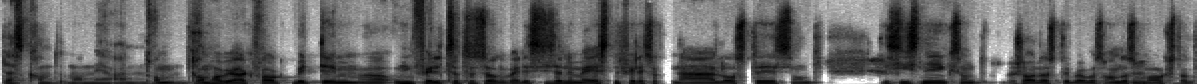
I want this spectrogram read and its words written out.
das kommt immer mehr an. Darum, darum habe ich auch gefragt mit dem äh, Umfeld sozusagen, weil das ist ja in den meisten Fällen sagt, na, lass das und das ist nichts und schau, dass du über was anderes mhm. machst. Und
